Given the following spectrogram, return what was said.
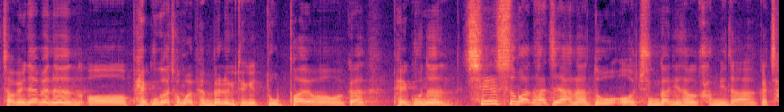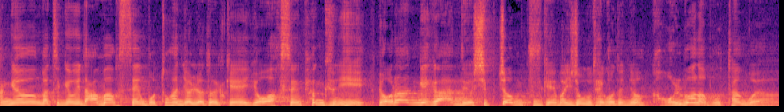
자 왜냐면은 어, 배구가 정말 변별력이 되게 높아요. 그러니까 배구는 실수만 하지 않아도 어, 중간 이상은 갑니다. 그러니까 작년 같은 경우에 남학생 보통 한 18개, 여학생 평균이 11개가 안 돼요. 10.9개 막 이 정도 되거든요. 그러니까 얼마나 못한 거야.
